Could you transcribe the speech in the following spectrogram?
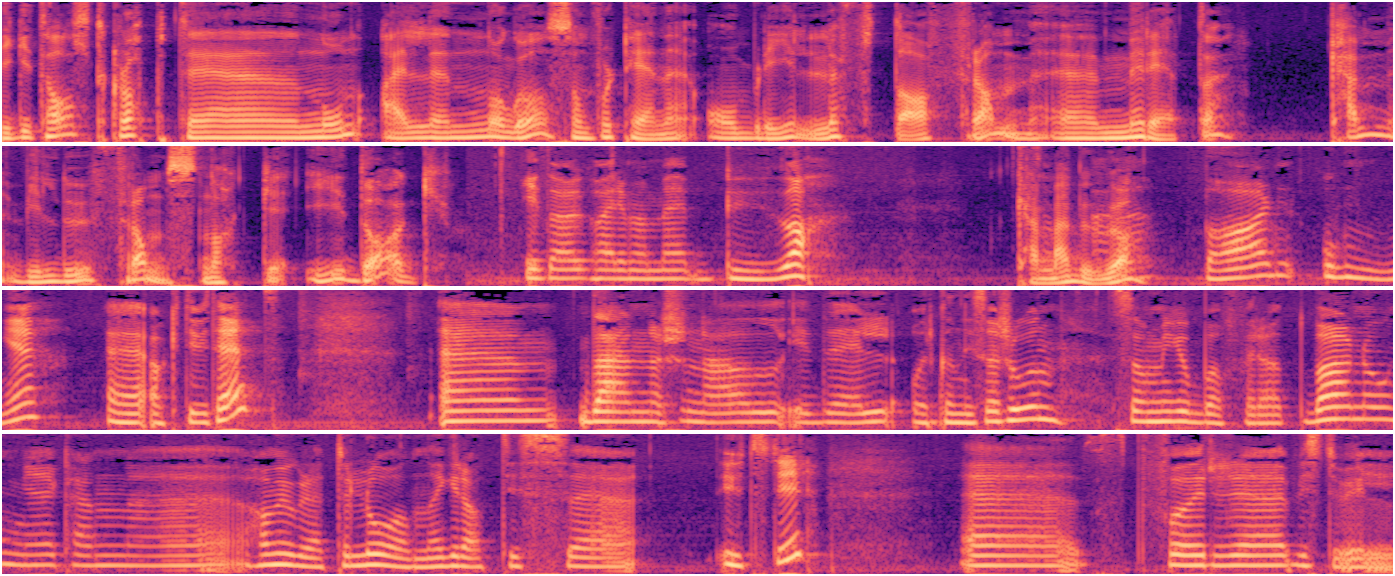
digitalt klapp til noen eller noe som fortjener å bli løfta fram. Eh, Merete, hvem vil du framsnakke i dag? I dag har jeg med meg BUA. Hvem er BUA? Er barn, unge, eh, aktivitet. Eh, det er en nasjonal ideell organisasjon som jobber for at barn og unge kan ha mulighet til å låne gratis utstyr for eh, hvis du vil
